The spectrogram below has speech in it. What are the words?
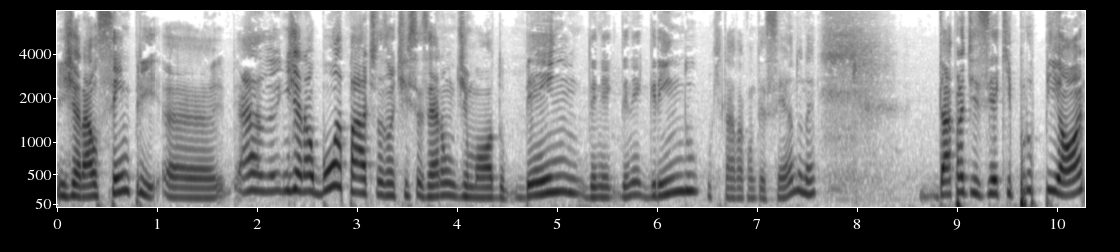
Em geral, sempre. Uh, em geral, boa parte das notícias eram de modo bem denegrindo o que estava acontecendo, né? Dá para dizer que, para o pior,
